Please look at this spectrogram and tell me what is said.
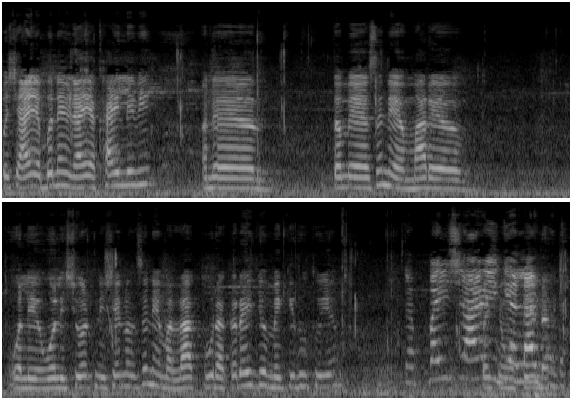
પછી અહીંયા બનાવીને અહીંયા ખાઈ લેવી. અને તમે છે ને મારે ઓલી ઓલી શોર્ટની ચેનલ છે ને એમાં લાખ પૂરા કરાવી દો મેં કીધું તું એમ. તો પૈસા આવી પછી ગયા લાખ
